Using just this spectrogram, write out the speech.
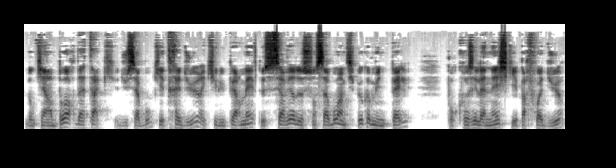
Donc il y a un bord d'attaque du sabot qui est très dur et qui lui permet de se servir de son sabot un petit peu comme une pelle pour creuser la neige qui est parfois dure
